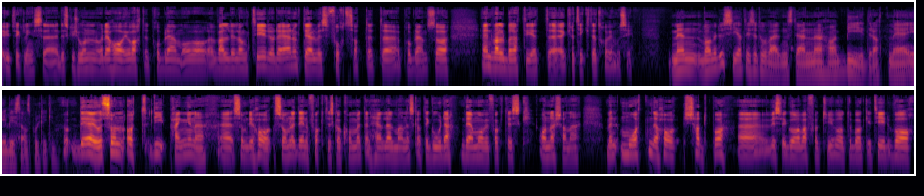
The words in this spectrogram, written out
utviklingsdiskusjonen. Og det har jo vært et problem over veldig lang tid, og det er nok delvis fortsatt et eh, problem. Så en velberettiget eh, kritikk, det tror jeg vi må si. Men hva vil du si at disse to verdensstjernene har bidratt med i bistandspolitikken? Det er jo sånn at de pengene eh, som de har samlet inn, faktisk har kommet en hel del mennesker til gode. Det må vi faktisk anerkjenne. Men måten det har skjedd på, eh, hvis vi går i hvert fall 20 år tilbake i tid, var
